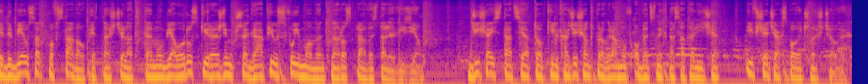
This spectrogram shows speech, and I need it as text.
Kiedy Bielsat powstawał 15 lat temu, białoruski reżim przegapił swój moment na rozprawę z telewizją. Dzisiaj stacja to kilkadziesiąt programów obecnych na satelicie i w sieciach społecznościowych.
